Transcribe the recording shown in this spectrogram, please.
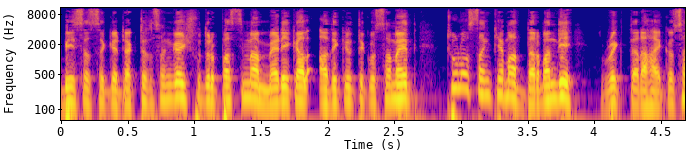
विशेषज्ञ डाक्टरसँगै सुदूरपश्चिममा मेडिकल अधिकृतिको समेत ठूलो संख्यामा दरबन्दी रिक्त रहेको छ।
